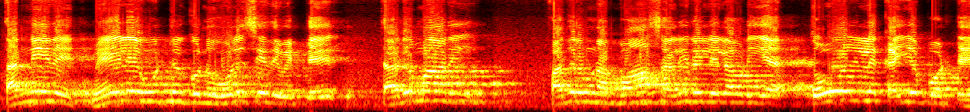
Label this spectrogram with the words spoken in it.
தண்ணீரை மேலே ஊற்றிக்கொண்டு ஒளி செய்து விட்டு தடுமாறி பதில் அப்பாஸ் அலிரலிலாவுடைய தோளில கையை போட்டு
